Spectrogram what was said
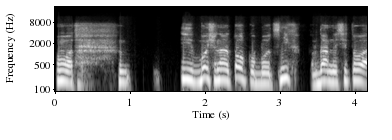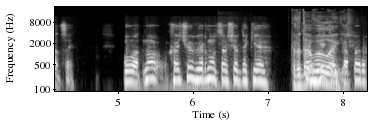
Вот. И больше, наверное, толку будет с них в данной ситуации. Вот. Но хочу вернуться все-таки Трудовой детям, лагерь. Которые...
